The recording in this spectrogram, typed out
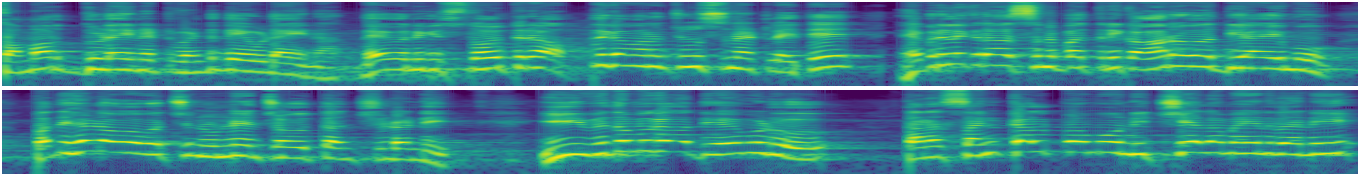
సమర్థుడైనటువంటి దేవుడు ఆయన దేవునికి స్తోత్రం. మనం చూసినట్లయితే హెబ్రిల్కి రాసిన పత్రిక ఆరో అధ్యాయము పదిహేడవ వచ్చిన నేను చదువుతాను చూడండి. ఈ విధముగా దేవుడు తన సంకల్పము నిశ్చలమైనదని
